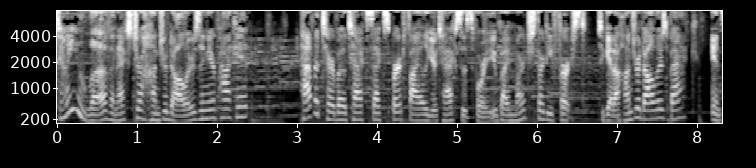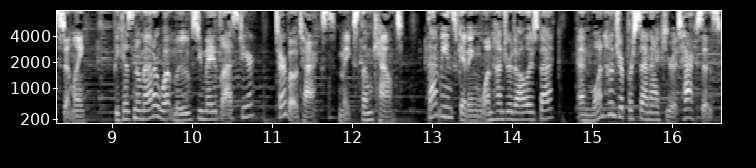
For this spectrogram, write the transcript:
Don't you love an extra $100 in your pocket? Have a TurboTax expert file your taxes for you by March 31st to get $100 back instantly. Because no matter what moves you made last year, TurboTax makes them count. That means getting $100 back and 100% accurate taxes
